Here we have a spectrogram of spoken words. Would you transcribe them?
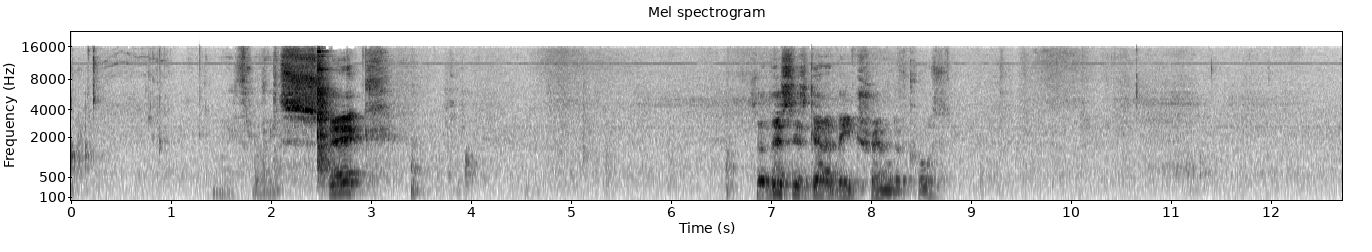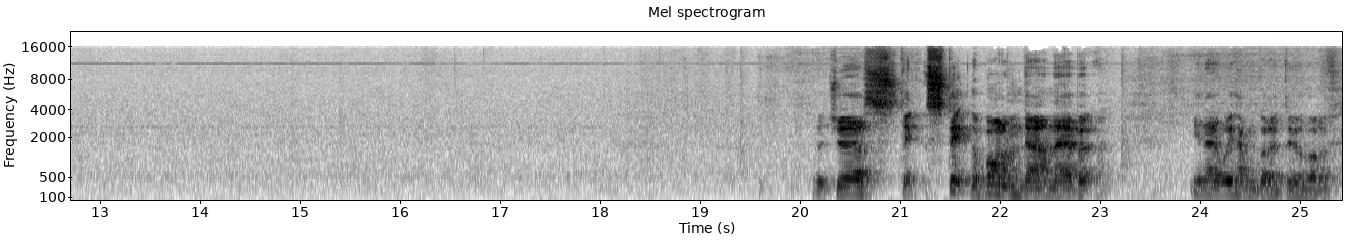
My throwing stick. So this is going to be trimmed of course. So just stick, stick the bottom down there but you know we haven't got to do a lot of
